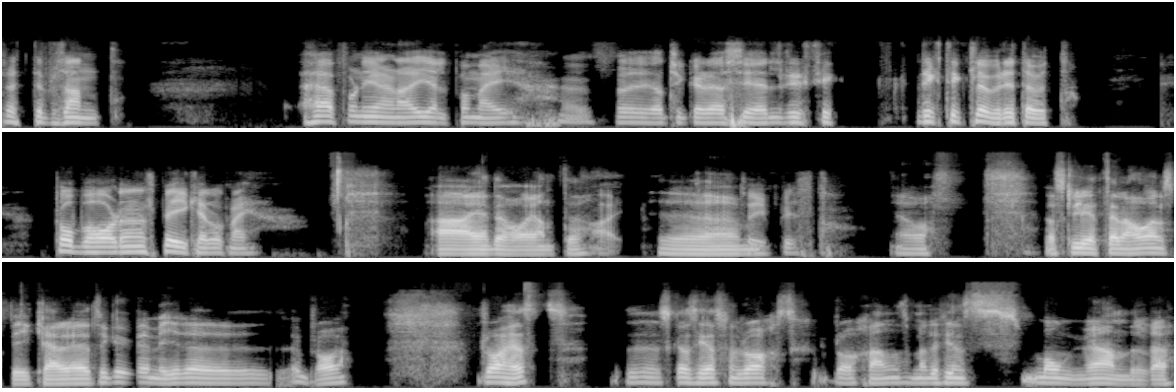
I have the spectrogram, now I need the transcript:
30 procent. Här får ni gärna hjälpa mig, eh, för jag tycker det ser riktigt, riktigt klurigt ut. Tobbe, har du en spik här åt mig? Nej, det har jag inte. Nej. Ehm, Typiskt. ja, jag skulle jättegärna ha en spik här. Jag tycker Emir är bra. bra häst. Det ska ses som bra, bra chans, men det finns många andra.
